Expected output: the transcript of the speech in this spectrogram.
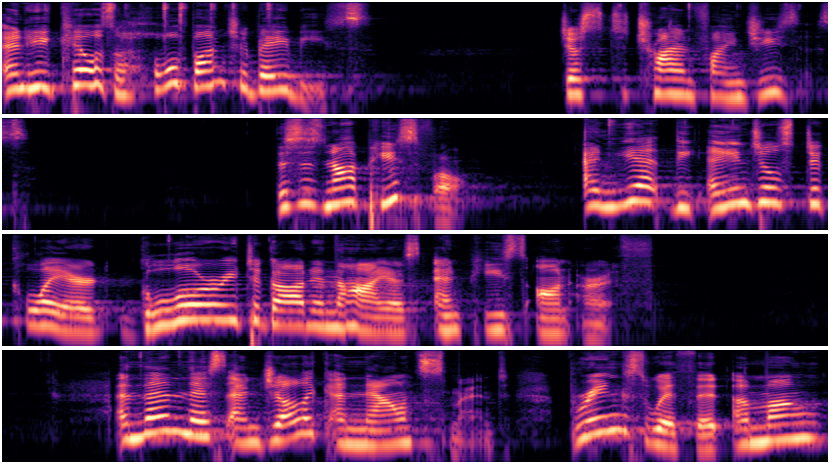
And he kills a whole bunch of babies just to try and find Jesus. This is not peaceful. And yet the angels declared, Glory to God in the highest and peace on earth. And then this angelic announcement brings with it among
